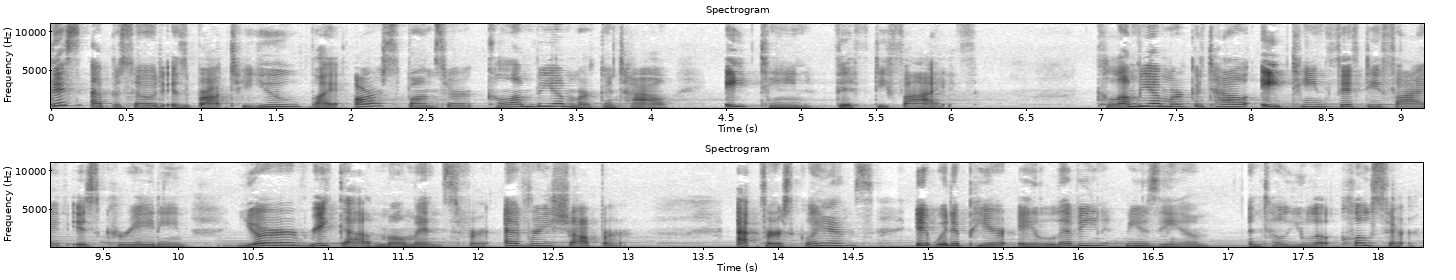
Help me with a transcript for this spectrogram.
This episode is brought to you by our sponsor, Columbia Mercantile 1855. Columbia Mercantile 1855 is creating Eureka moments for every shopper. At first glance, it would appear a living museum until you look closer.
